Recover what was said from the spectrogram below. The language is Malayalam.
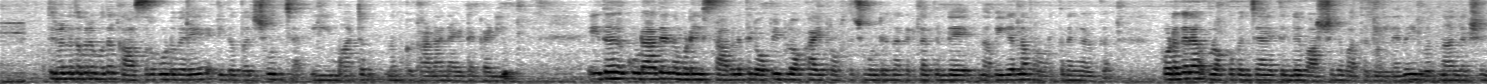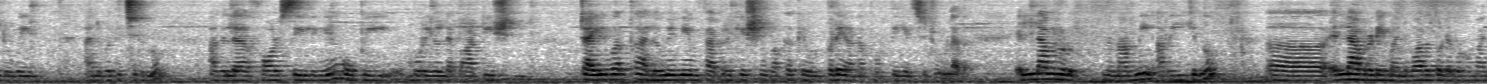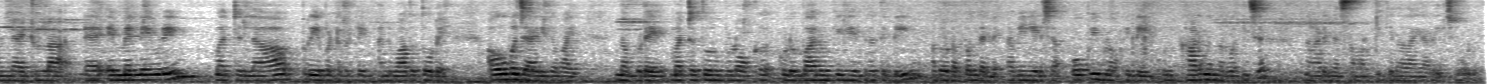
തിരുവനന്തപുരം മുതൽ കാസർഗോഡ് വരെ ഇത് പരിശോധിച്ചാൽ ഈ മാറ്റം നമുക്ക് കാണാനായിട്ട് കഴിയും. ഇത് കൂടാതെ നമ്മുടെ ഈ സ്ഥാപനത്തിൽ ഒ പി ബ്ലോക്കായി പ്രവർത്തിച്ചുകൊണ്ടിരുന്ന കെട്ടിടത്തിന്റെ നവീകരണ പ്രവർത്തനങ്ങൾക്ക് കൊടകര ബ്ലോക്ക് പഞ്ചായത്തിന്റെ വാർഷിക പദ്ധതിയിൽ നിന്ന് ഇരുപത്തിനാല് ലക്ഷം രൂപയും അനുവദിച്ചിരുന്നു. അതിൽ false ceiling O P മുറികളുടെ partition tile work aluminium fabrication വർക്കൊക്കെ ഉൾപ്പെടെയാണ് പൂർത്തീകരിച്ചിട്ടുള്ളത്. എല്ലാവരോടും നന്ദി അറിയിക്കുന്നു. എല്ലാവരുടെയും അനുവാദത്തോടെ ബഹുമാനായിട്ടുള്ള എം എൽ എയുടെയും മറ്റെല്ലാ പ്രിയപ്പെട്ടവരുടെയും അനുവാദത്തോടെ ഔപചാരികമായി നമ്മുടെ മറ്റത്തൂർ ബ്ലോക്ക് കുടുംബാരോഗ്യ കേന്ദ്രത്തിന്റെയും അതോടൊപ്പം തന്നെ നവീകരിച്ച ഒ പി ബ്ലോക്കിന്റെയും ഉദ്ഘാടനം നിർവഹിച്ച് നാടിനെ സമർപ്പിക്കുന്നതായി അറിയിച്ചുകൊള്ളു.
